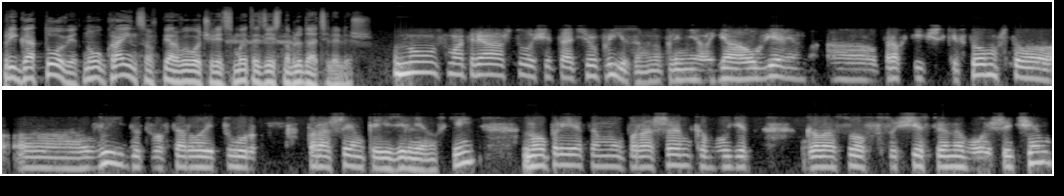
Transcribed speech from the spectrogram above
приготовит? Ну, украинцам в первую очередь. Мы-то здесь наблюдатели лишь. Ну, смотря что считать сюрпризом, например, я уверен э, практически в том, что э, выйдут во второй тур Порошенко и Зеленский, но при этом у Порошенко будет голосов существенно больше, чем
